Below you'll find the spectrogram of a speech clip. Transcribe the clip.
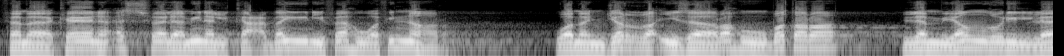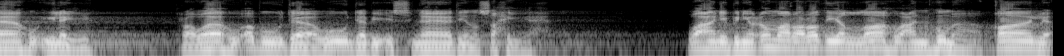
فما كان أسفل من الكعبين فهو في النار. ومن جر إزاره بطرا لم ينظر الله إليه. رواه أبو داود بإسناد صحيح. وعن ابن عمر رضي الله عنهما قال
